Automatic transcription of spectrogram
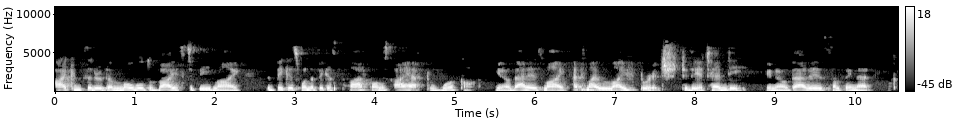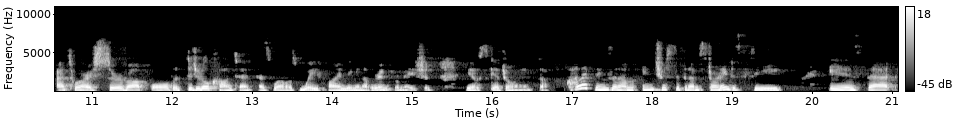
I consider the mobile device to be my the biggest one of the biggest platforms I have to work on You know, that is my, that's my life bridge to the attendee. You know, that is something that, that's where I serve up all the digital content as well as wayfinding and other information, you know, scheduling and stuff. Other things that I'm interested that I'm starting to see is that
